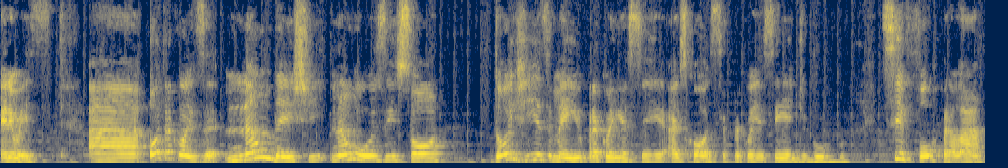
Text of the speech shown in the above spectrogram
Anyways, uh, outra coisa, não deixe, não use só dois dias e meio para conhecer a Escócia, para conhecer Edimburgo. Se for para lá,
